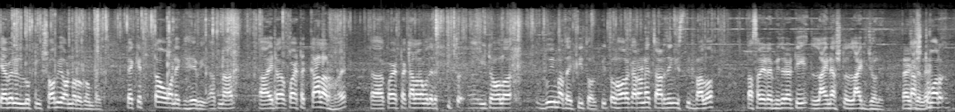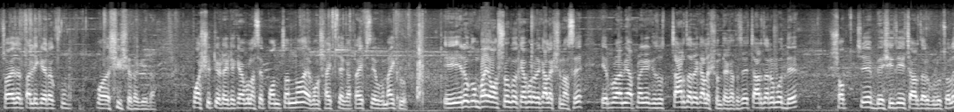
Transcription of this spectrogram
কেবলের লুকিং সবই অন্যরকম ভাই। প্যাকেটটাও অনেক হেভি আপনার এটা কয়েকটা কালার হয়। কয়েকটা কালারের মধ্যে এটা পিতল এটা হলো দুই মাথায় পিতল। পিতল হওয়ার কারণে চার্জিং স্পিড ভালো। তাছাড়া এটার ভিতরে একটি লাইন আসলে লাইট জ্বলে। কাস্টমার ছয় হাজার তালিকা এটা খুব শীর্ষে থাকে এটা। পঁয়ষট্টি এটা এটা কেবল আছে পঞ্চান্ন এবং ষাট টাকা টাইপ সি এবং মাইক্রো এই এরকম ভাই অসংখ্য কেবলের কালেকশন আছে। এরপর আমি আপনাকে কিছু চার্জারের কালেকশন দেখাতে চাই। চার্জারের মধ্যে সবচেয়ে বেশি যেই চার্জারগুলো চলে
